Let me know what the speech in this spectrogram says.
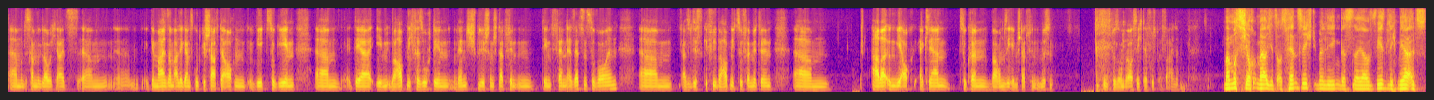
ähm, und das haben wir, glaube ich, als ähm, äh, gemeinsam alle ganz gut geschafft, da auch einen Weg zu gehen, ähm, der eben überhaupt nicht versucht, den, wenn Spiele schon stattfinden, den Fan ersetzen zu wollen. Ähm, also das Gefühl überhaupt nicht zu vermitteln, ähm, aber irgendwie auch erklären zu können, warum sie eben stattfinden müssen. Insbesondere aus Sicht der Fußballvereine man muss sich auch immer jetzt aus Fansicht überlegen, dass da ja wesentlich mehr als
